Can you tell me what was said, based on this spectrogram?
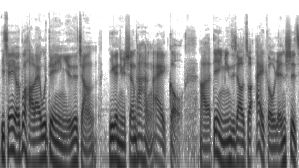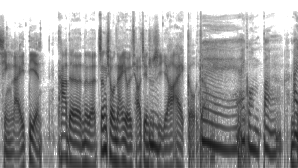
以前有一部好莱坞电影，也是讲一个女生她很爱狗啊，电影名字叫做《爱狗人士请来电》。她的那个征求男友的条件就是也要爱狗的。对，爱狗很棒，爱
